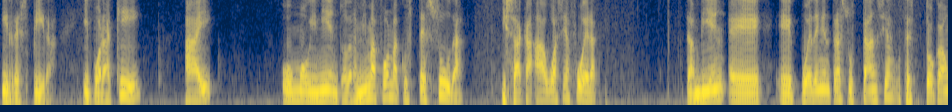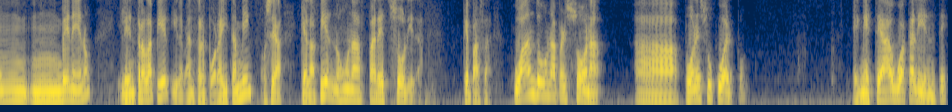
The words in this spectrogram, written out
y respira. Y por aquí hay un movimiento, de la misma forma que usted suda y saca agua hacia afuera, también eh, eh, pueden entrar sustancias, usted toca un, veneno, le entra a la piel y le va a entrar por ahí también. O sea, que la piel no es una pared sólida. ¿Qué pasa? Cuando una persona ah, pone su cuerpo en este agua caliente,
